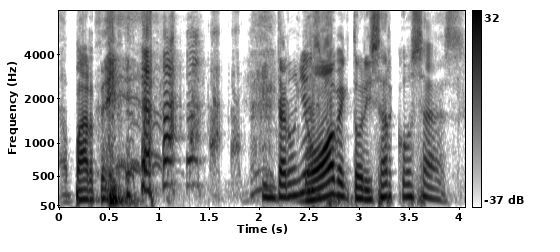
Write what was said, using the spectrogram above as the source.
Aparte. Pintar uñas. no, vectorizar cosas.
